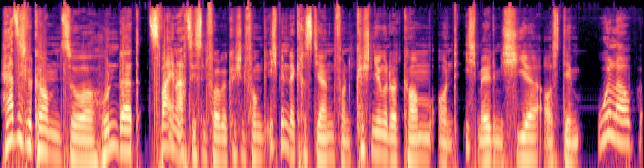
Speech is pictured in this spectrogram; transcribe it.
Herzlich willkommen zur 182. Folge Küchenfunk. Ich bin der Christian von Küchenjunge.com und ich melde mich hier aus dem Urlaub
